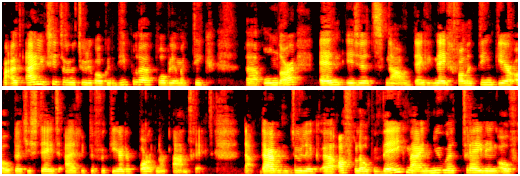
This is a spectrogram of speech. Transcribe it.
Maar uiteindelijk zit er natuurlijk ook een diepere problematiek uh, onder. En is het, nou, denk ik 9 van de 10 keer ook dat je steeds eigenlijk de verkeerde partner aantrekt. Nou, daar heb ik natuurlijk uh, afgelopen week mijn nieuwe training over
